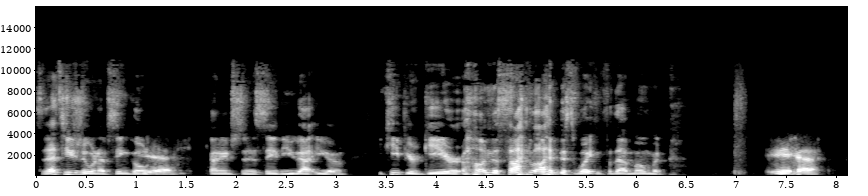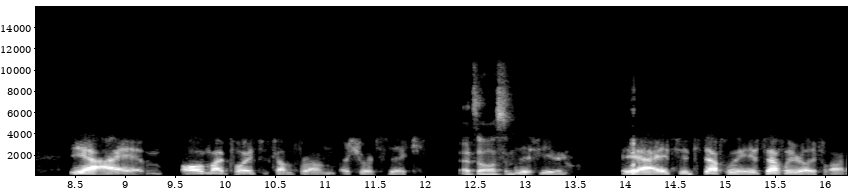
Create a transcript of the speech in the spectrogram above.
So that's usually when I've seen goals. Yeah. Kind of interesting to see that you got you know you keep your gear on the sideline just waiting for that moment. Yeah, yeah. I um, all my points have come from a short stick. That's awesome. This year, yeah, it's it's definitely it's definitely really fun.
